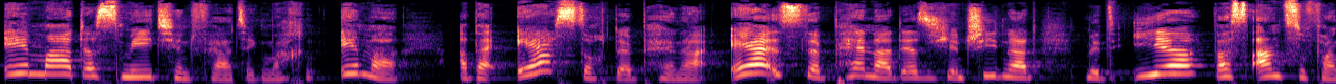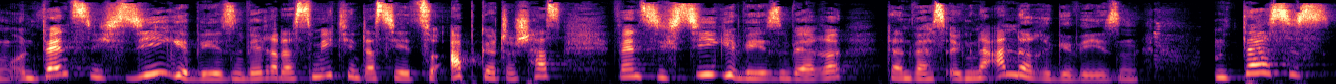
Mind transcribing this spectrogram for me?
immer das Mädchen fertig machen, immer. Aber er ist doch der Penner. Er ist der Penner, der sich entschieden hat, mit ihr was anzufangen. Und wenn es nicht sie gewesen wäre, das Mädchen, das sie jetzt so abgöttisch hasst, wenn es nicht sie gewesen wäre, dann wäre es irgendeine andere gewesen. Und das ist,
